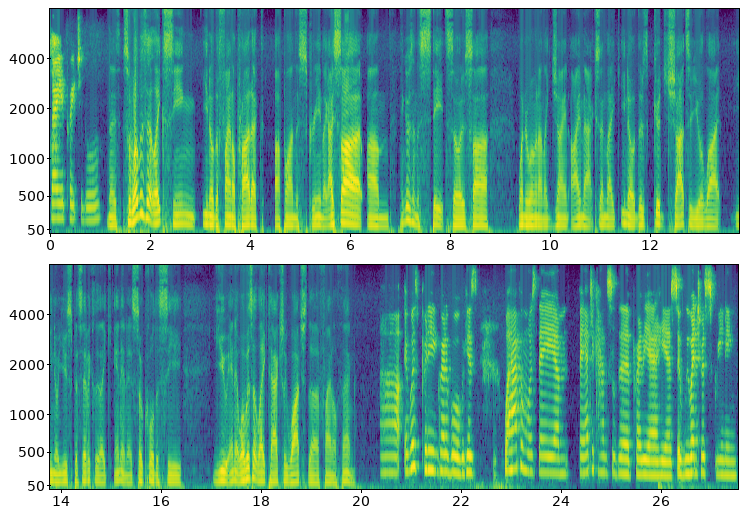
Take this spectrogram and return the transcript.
very approachable. Nice. So what was it like seeing, you know, the final product up on the screen? Like I saw um think it was in the States, so I saw Wonder Woman on like giant IMAX and like, you know, there's good shots of you a lot, you know, you specifically like in it. And it's so cool to see you in it. What was it like to actually watch the final thing? Uh, it was pretty incredible because what happened was they um they had to cancel the premiere here, so we went to a screening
